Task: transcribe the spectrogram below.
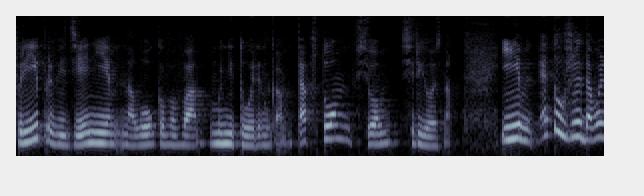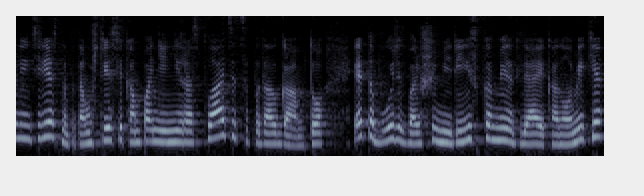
при проведении налогового мониторинга. Так что все серьезно. И это уже довольно интересно, потому что если компания не расплатится по долгам, то это будет большими рисками для экономики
